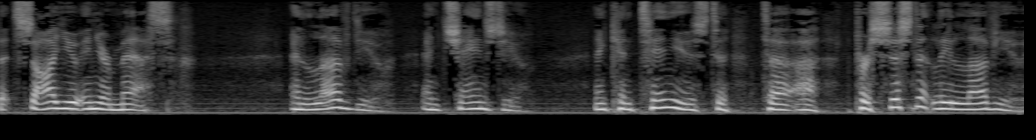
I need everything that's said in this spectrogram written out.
that saw you in your mess and loved you and changed you and continues to, to uh, persistently love you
